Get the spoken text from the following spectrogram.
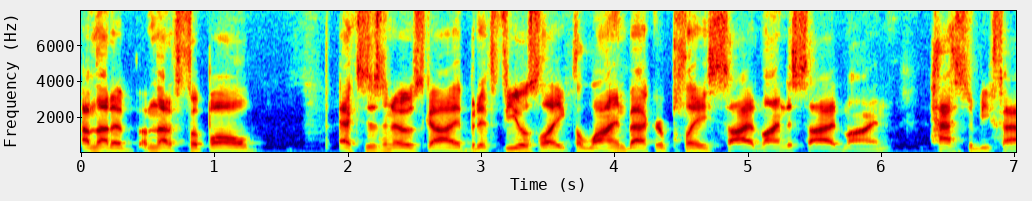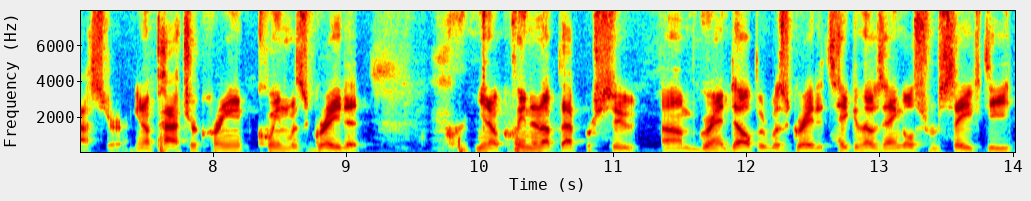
I'm not a I'm not a football X's and O's guy, but it feels like the linebacker play sideline to sideline has to be faster. You know, Patrick Queen was great at you know cleaning up that pursuit. Um, Grant Delpit was great at taking those angles from safety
